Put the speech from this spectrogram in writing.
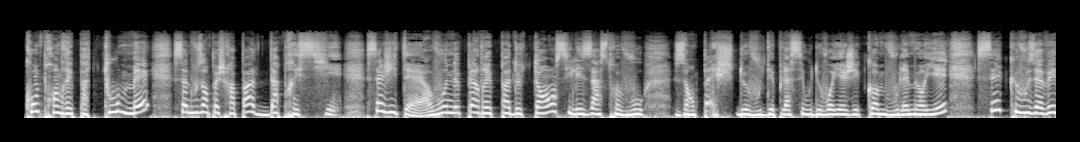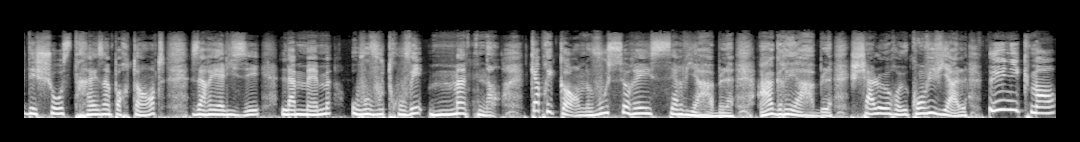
comprendrez pas tout, mais ça ne vous empêchera pas d'apprécier. Sagittaire, vous ne perdrez pas de temps si les astres vous empêchent de vous déplacer ou de voyager comme vous l'aimeriez. C'est que vous avez des choses très importantes à réaliser, la même où vous vous trouvez maintenant. Capricorne, vous serez serviable, agréable, chaleureux, convivial, uniquement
